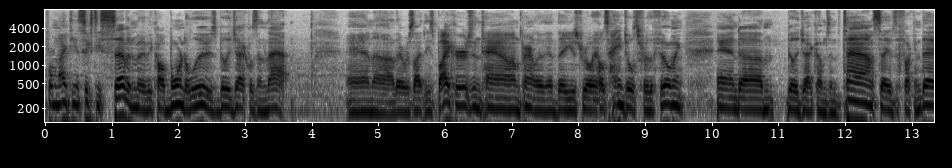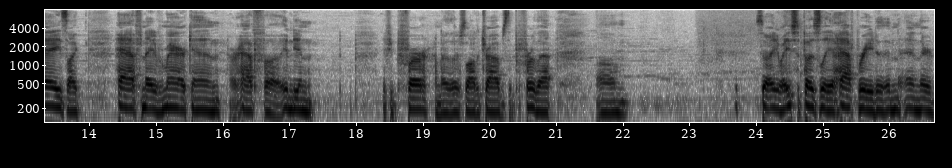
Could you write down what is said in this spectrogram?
from a 1967 movie called Born to Lose. Billy Jack was in that. And uh, there was like these bikers in town. Apparently, they- used Real Hell's Angels for the filming. And um, Billy Jack comes into town, saves the fucking day. He's like half Native American or half uh, Indian, if you prefer. I know there's a lot of tribes that prefer that. Um, so anyway, he's supposedly a half breed, and and they're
